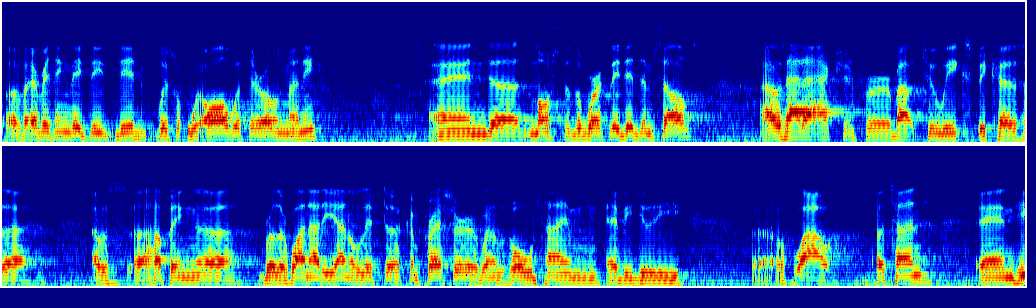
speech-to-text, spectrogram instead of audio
of everything they did was all with their own money, and uh, most of the work they did themselves. I was out of action for about two weeks because uh, I was uh, helping uh, Brother Juan Arellano lift a compressor, one of those old-time heavy-duty, uh, wow, a ton. And he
